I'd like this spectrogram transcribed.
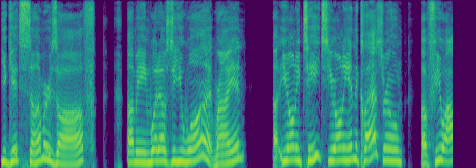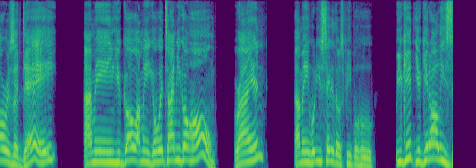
You get summers off. I mean, what else do you want, Ryan? Uh, you only teach, you're only in the classroom a few hours a day. I mean, you go, I mean, go what time you go home, Ryan? I mean, what do you say to those people who you get you get all these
